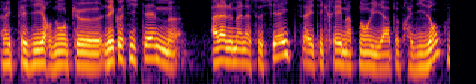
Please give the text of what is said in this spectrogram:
Avec plaisir. Donc, l'écosystème Alan Alman Associates a été créé maintenant il y a à peu près 10 ans. Mmh.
